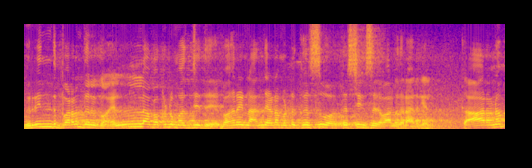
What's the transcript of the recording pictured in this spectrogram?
விரிந்து பறந்து இருக்கும் எல்லா மக்களும் மஸ்ஜிது. பஹ்ரைனில் அந்த இடம் மட்டும் கிறிஸ்துவ கிறிஸ்டின்ஸ் வாழ்கிறார்கள். காரணம்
